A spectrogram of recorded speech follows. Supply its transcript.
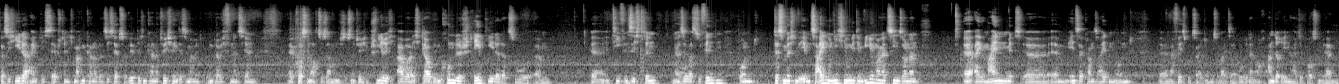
dass sich jeder eigentlich selbstständig machen kann oder sich selbst verwirklichen kann. Natürlich hängt das immer mit unglaublich finanziellen äh, Kosten auch zusammen. Das ist natürlich auch schwierig, aber ich glaube, im Grunde strebt jeder dazu, ähm, äh, tief in sich drin äh, sowas zu finden. Und das möchten wir eben zeigen und nicht nur mit dem Videomagazin, sondern äh, allgemein mit äh, ähm, Instagram-Seiten und äh, einer Facebook-Seite und so weiter, wo wir dann auch andere Inhalte posten werden.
